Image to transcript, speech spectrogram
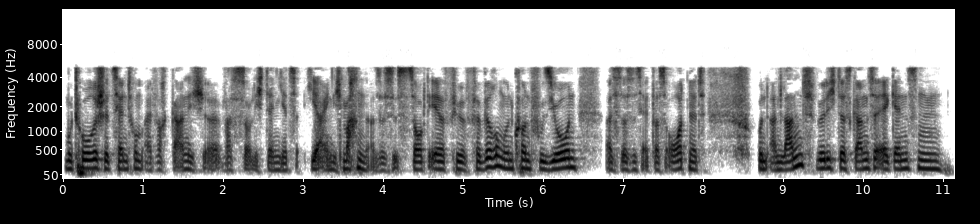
motorische Zentrum einfach gar nicht, äh, was soll ich denn jetzt hier eigentlich machen. Also es ist, sorgt eher für Verwirrung und Konfusion, als dass es etwas ordnet. Und an Land würde ich das Ganze ergänzen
